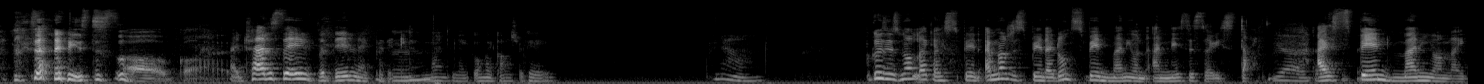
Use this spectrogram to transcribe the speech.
my salary is too small. Oh god. I try to save, but then like by the end of the month, you're like, oh my gosh, okay. Yeah. Because it's not like I spend. I'm not just spend. I don't spend money on unnecessary stuff. Yeah. I that's the thing. spend money on like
